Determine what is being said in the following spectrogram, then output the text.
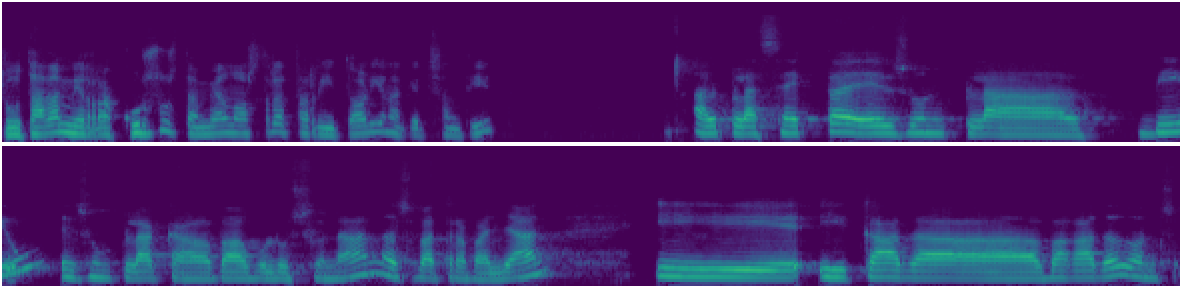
dotar de més recursos també al nostre territori en aquest sentit? El Pla Secta és un pla viu, és un pla que va evolucionant, es va treballant i, i cada vegada doncs,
